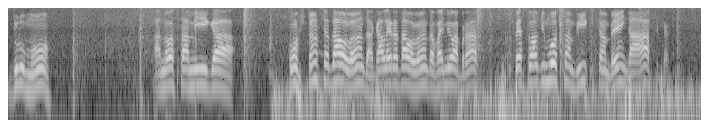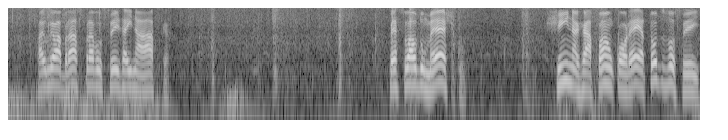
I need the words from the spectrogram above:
Drummond. A nossa amiga Constância da Holanda, a galera da Holanda, vai meu abraço. O pessoal de Moçambique também, da África. Vai o meu abraço para vocês aí na África. Pessoal do México, China, Japão, Coreia, todos vocês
